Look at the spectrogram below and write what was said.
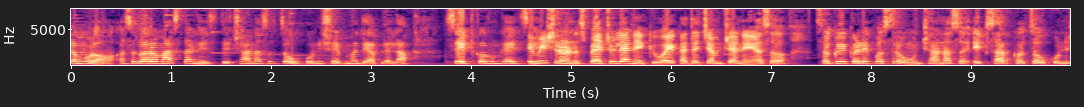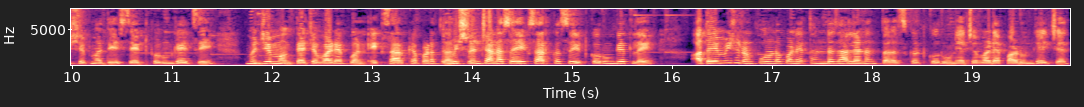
त्यामुळं असं गरम असतानाच ते छान असं चौकोनी शेपमध्ये आपल्याला सेट करून घ्यायचे. मिश्रण स्पॅच्युल्याने किंवा एखाद्या चमच्याने असं सगळीकडे पसरवून छान असं एकसारखं चौकोनी शेपमध्ये सेट करून घ्यायचे. म्हणजे मग त्याच्या वड्या पण एकसारख्या पडतात. मिश्रण छान असं एकसारखं सेट करून घेतलंय. आता हे मिश्रण पूर्णपणे थंड झाल्यानंतरच कट करून याच्या वड्या पाडून घ्यायच्यात.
